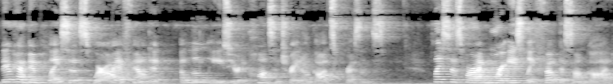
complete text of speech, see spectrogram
There have been places where I have found it a little easier to concentrate on God's presence. Places where I more easily focus on God.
